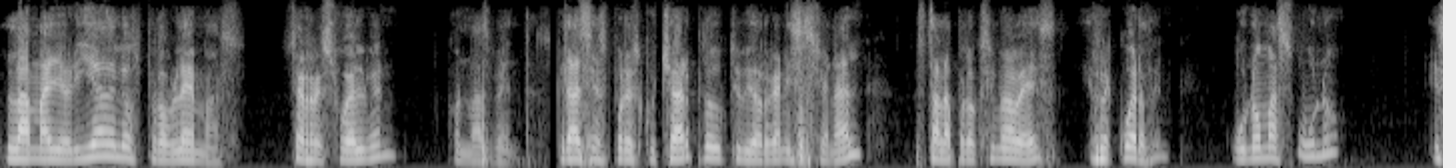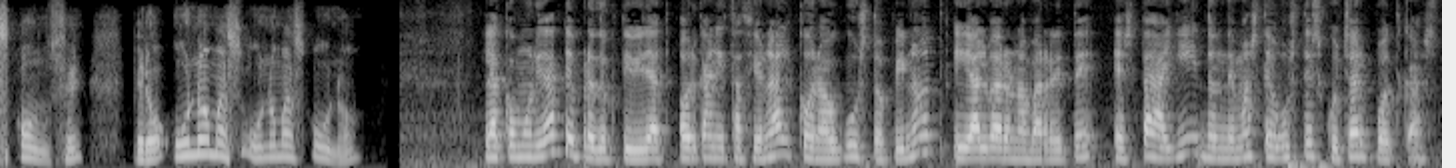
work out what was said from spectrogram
la mayoría de los problemas se resuelven con más ventas. Gracias por escuchar Productividad Organizacional. Hasta la próxima vez. Y recuerden, uno más uno es 11, pero uno más uno más uno la comunidad de productividad organizacional con Augusto Pinot y Álvaro Navarrete está allí donde más te guste escuchar podcast,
